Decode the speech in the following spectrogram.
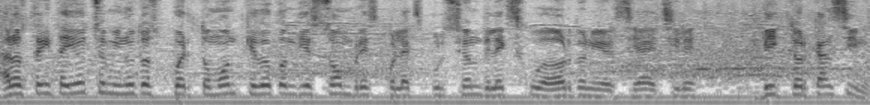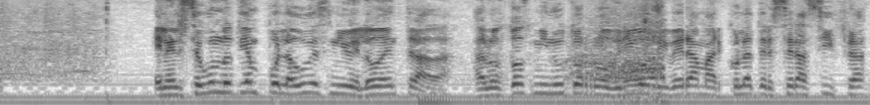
A los 38 minutos, Puerto Montt quedó con 10 hombres por la expulsión del exjugador de Universidad de Chile, Víctor Cancino. En el segundo tiempo, la U desniveló de entrada. A los dos minutos, Rodrigo Rivera marcó la tercera cifra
